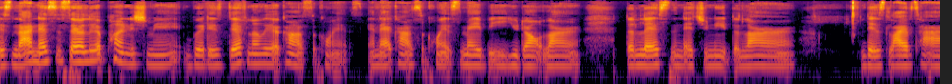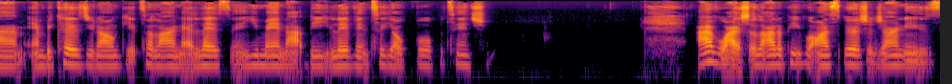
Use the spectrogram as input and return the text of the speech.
it's not necessarily a punishment but it's definitely a consequence and that consequence may be you don't learn the lesson that you need to learn this lifetime and because you don't get to learn that lesson you may not be living to your full potential I've watched a lot of people on spiritual journeys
